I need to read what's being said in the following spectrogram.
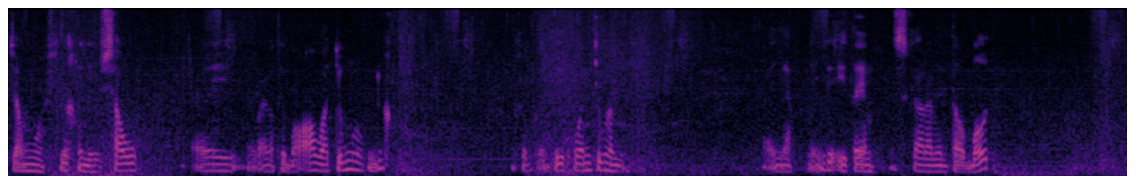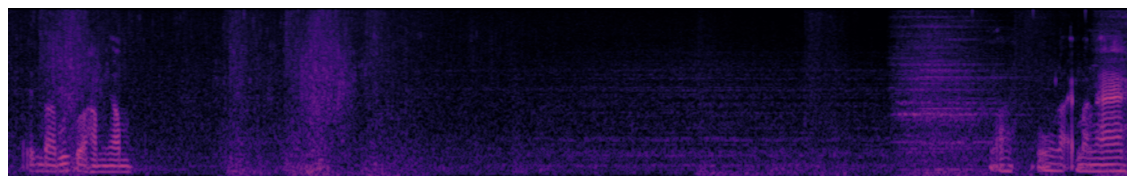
Trong rất là nhiều sâu. Đây các bạn có thể bỏ qua chúng luôn được không cần thiết quấn chúng làm gì. Hãy những cái item Scaramento Boat. Chúng ta bước vào hầm ngầm. Rồi, uống lại mana.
